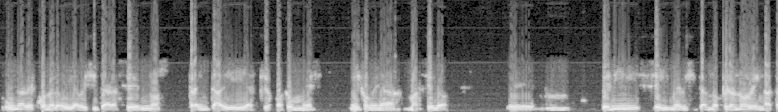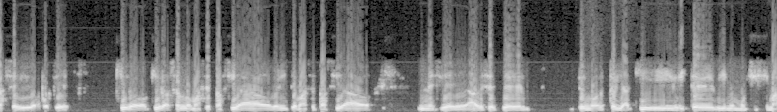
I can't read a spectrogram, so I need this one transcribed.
Una vez cuando lo voy a visitar hace unos 30 días, que fue hace un mes, me dijo, mira, Marcelo, eh, vení, seguime visitando, pero no venga tan seguido, porque quiero quiero hacerlo más espaciado, venite más espaciado. A veces tengo estoy aquí, viste, viene muchísima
